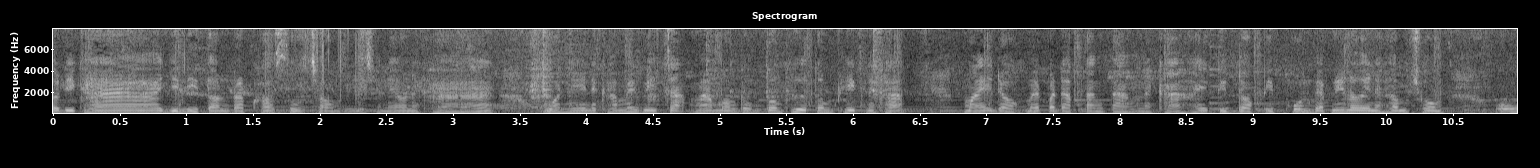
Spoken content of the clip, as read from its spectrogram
วัสดีค่ะ ยินดีต้อนรับเข้าสู่ช่องมีชาแนลนะคะ วันนี้นะคะไม่วีจะมาบำรุงต้นพืชต้นพริกนะคะ ไม้ดอกไม้ประดับต่างๆนะคะ ให้ติดดอกติดผลแบบนี้เลยนะคะคุณผู้ชม โอ้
